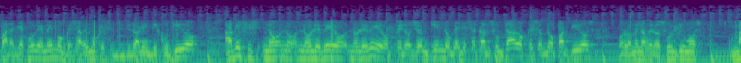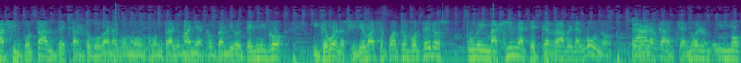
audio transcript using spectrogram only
para que juegue Memo, que sabemos que es el titular indiscutido, a veces no, no, no le veo, no le veo, pero yo entiendo que hay que sacar resultados, que son dos partidos, por lo menos de los últimos, más importantes, tanto con Gana como contra Alemania, que un cambio de técnico, y que bueno, si llevase cuatro porteros, uno imagina que querrá ver alguno, pero en la cancha no es lo mismo,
